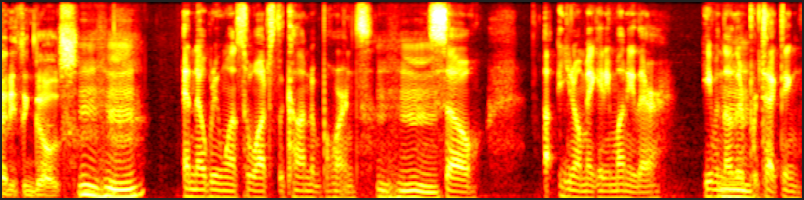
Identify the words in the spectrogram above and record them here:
Anything goes. mm-hmm. And nobody wants to watch the condom porns. Mm-hmm. So uh, you don't make any money there, even though they're protecting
